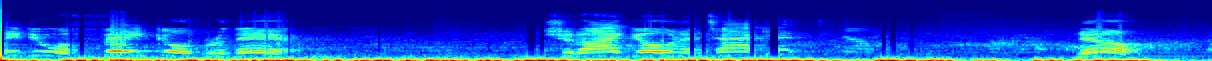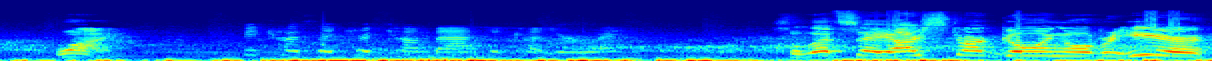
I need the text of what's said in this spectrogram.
they do a fake over there? Should I go and attack it? No, No. Why? because they could come back and cut your way. So let's say I start going over here,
